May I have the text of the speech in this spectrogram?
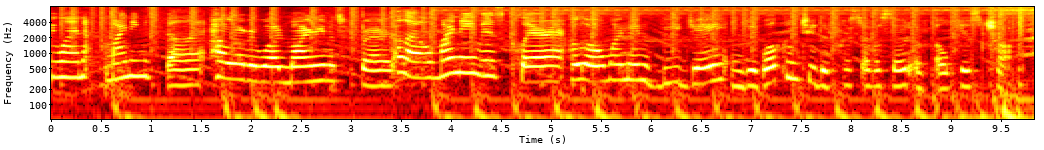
everyone, my name is Bella. Hello everyone, my name is Fred. Hello, my name is Claire. Hello, my name is BJ, and welcome to the first episode of LPS Chopped.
